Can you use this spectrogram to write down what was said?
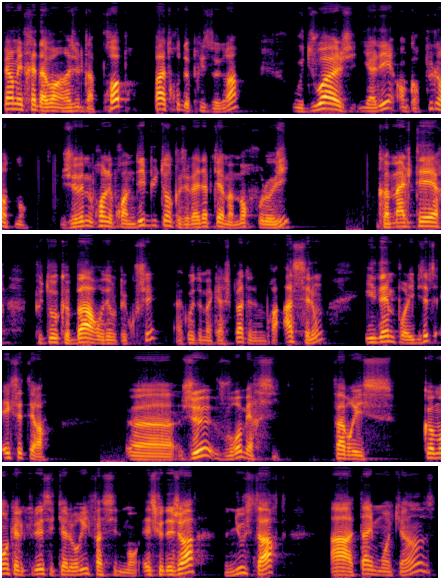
permettrait d'avoir un résultat propre, pas trop de prise de gras, ou dois-je y aller encore plus lentement? Je vais me prendre le programme débutant que je vais adapter à ma morphologie, comme alter plutôt que barre au développé couché, à cause de ma cage plate et de mes bras assez longs, idem pour les biceps, etc. Euh, je vous remercie. Fabrice, comment calculer ses calories facilement? Est-ce que déjà, New Start, à taille moins 15,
